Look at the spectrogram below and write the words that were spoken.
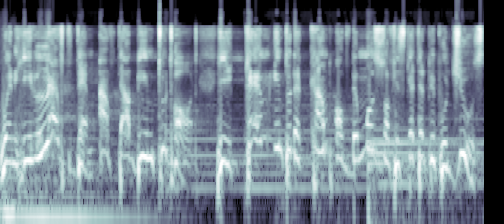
When he left them after being tutored, he came into the camp of the most sophisticated people, Jews,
